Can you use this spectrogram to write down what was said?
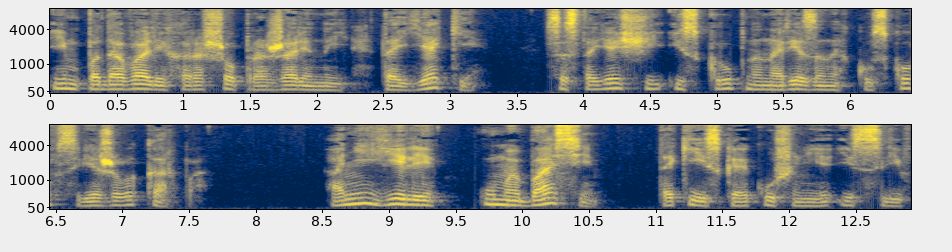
Им подавали хорошо прожаренный тайяки, состоящий из крупно нарезанных кусков свежего карпа. Они ели умебаси, токийское кушанье из слив,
